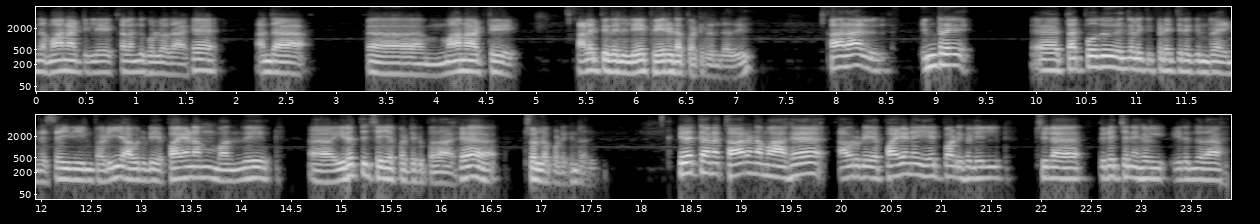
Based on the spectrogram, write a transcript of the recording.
இந்த மாநாட்டிலே கலந்து கொள்வதாக அந்த மாநாட்டு அழைப்பிதழிலே பெயரிடப்பட்டிருந்தது. ஆனால் இன்று தற்போது எங்களுக்கு கிடைத்திருக்கின்ற இந்த செய்தியின்படி அவருடைய பயணம் வந்து இரத்து செய்யப்பட்டிருப்பதாக சொல்லப்படுகின்றது. இதற்கான காரணமாக அவருடைய பயண ஏற்பாடுகளில் சில பிரச்சனைகள் இருந்ததாக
